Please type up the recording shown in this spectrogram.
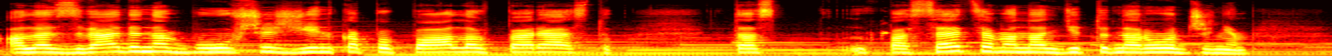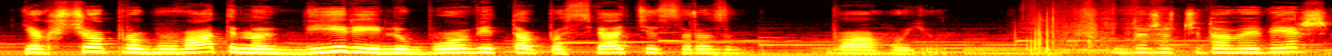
але зведена бувши, жінка попала в переступ, та спасеться вона дітонародженням, якщо пробуватиме в вірі, любові та в посвяті з розвагою. Дуже чудовий вірш.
